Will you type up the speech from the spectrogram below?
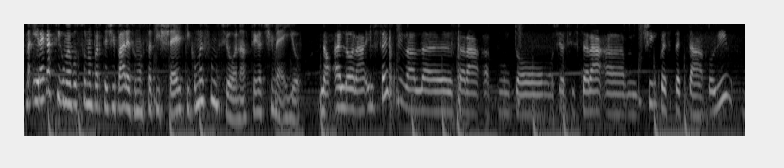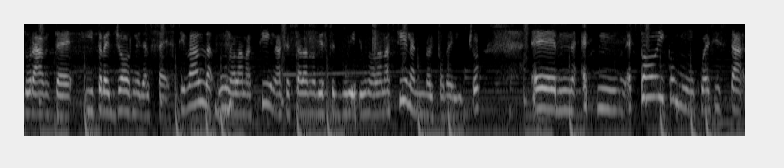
ma i ragazzi come possono partecipare sono stati scelti come funziona spiegaci meglio No, allora il festival eh, sarà appunto, si assisterà a mm, cinque spettacoli durante i tre giorni del festival, uno la mattina, che saranno distribuiti uno la mattina e uno il pomeriggio. Ehm, E, mm, e poi comunque si sta,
